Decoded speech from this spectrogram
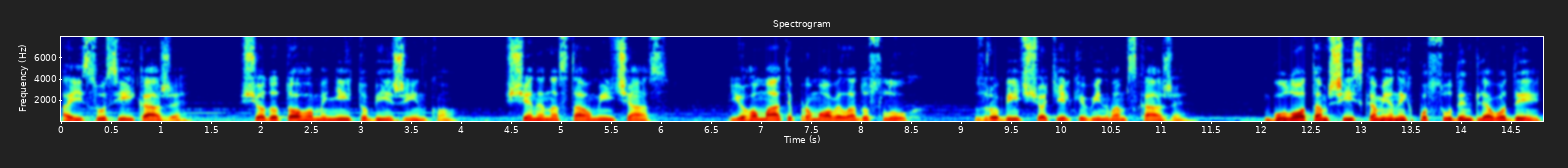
А Ісус їй каже: Що до того мені й тобі, жінко, ще не настав мій час. Його мати промовила до слуг Зробіть, що тільки він вам скаже. Було там шість кам'яних посудин для води,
